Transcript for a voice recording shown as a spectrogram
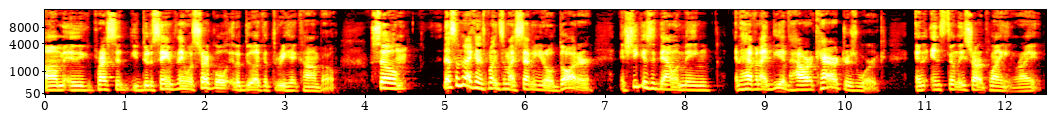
Um, and you press it, you do the same thing with circle, it'll do like a three hit combo. So that's something I can explain to my seven year old daughter, and she can sit down with me and have an idea of how her characters work and instantly start playing, right?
